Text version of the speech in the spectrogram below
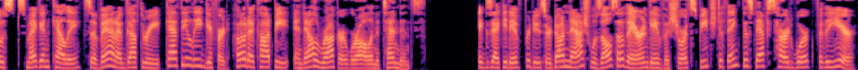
Hosts Megyn Kelly, Savannah Guthrie, Kathie Lee Gifford, Hoda Kotb, and Al Roker were all in attendance. Executive producer Don Nash was also there and gave a short speech to thank the staff's hard work for the year.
